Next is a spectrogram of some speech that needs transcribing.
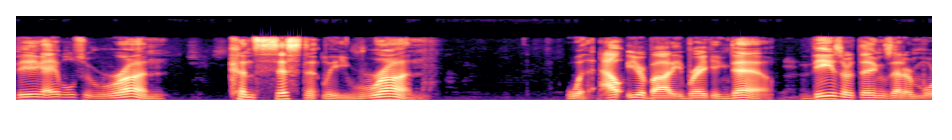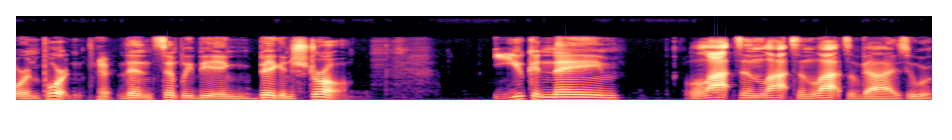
being able to run consistently, run without your body breaking down. These are things that are more important Yeah. than simply being big and strong you can name lots and lots and lots of guys who were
